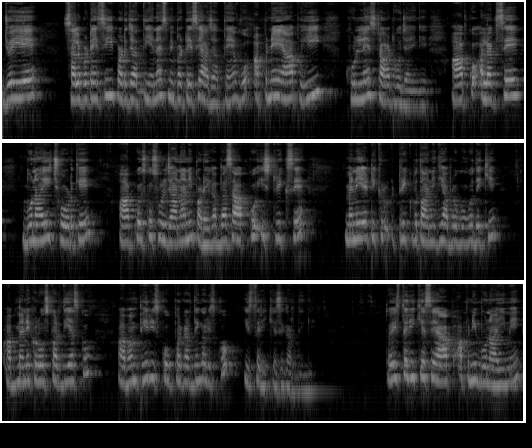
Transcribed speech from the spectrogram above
जो ये सल बटेसी पड़ जाती है ना, इसमें बटेसे आ जाते हैं, वो अपने आप ही खुलने स्टार्ट हो जाएँगे। आपको अलग से बुनाई छोड़ के आपको इसको सुलझाना नहीं पड़ेगा। बस आपको इस ट्रिक से, मैंने ये ट्रिक ट्रिक बतानी थी आप लोगों को, देखिए। अब मैंने क्रॉस कर दिया इसको। अब हम फिर इसको ऊपर कर देंगे और इसको इस तरीके से कर देंगे। तो इस तरीके से आप अपनी बुनाई में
